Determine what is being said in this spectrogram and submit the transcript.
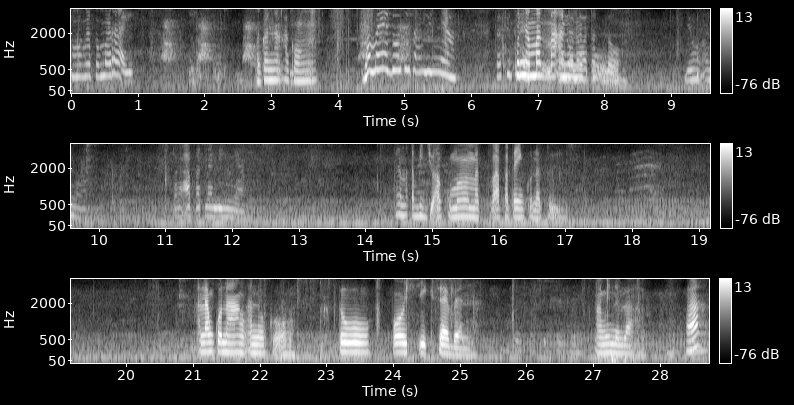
Mga tumaray. Ako na, ako nga. Mamaya doon sa isang linya. Kasi Ako naman, maano na to. Yung ano, pang-apat na linya. Para makabidyo ako, mama, mapapatayin ko na to eh. Alam ko na ang ano ko. 2, 4, 6, 7. Ang minula. Ha?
